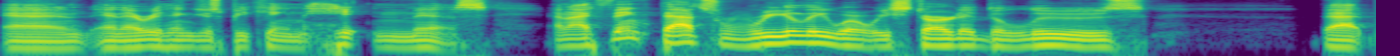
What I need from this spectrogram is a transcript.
and, and everything just became hit and miss. And I think that's really where we started to lose that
